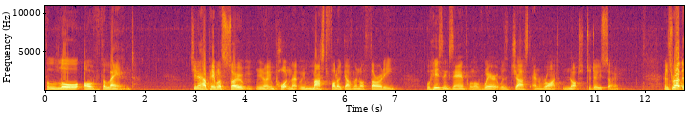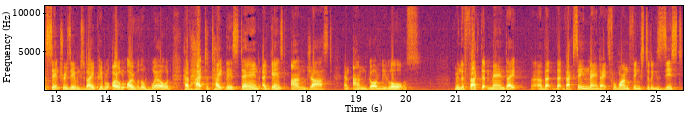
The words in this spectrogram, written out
the law of the land. Do you know how people are so you know, important that we must follow government authority? Well, here's an example of where it was just and right not to do so. And throughout the centuries, even today, people all over the world have had to take their stand against unjust and ungodly laws. I mean, the fact that mandate uh, that, that vaccine mandates, for one thing, still exist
